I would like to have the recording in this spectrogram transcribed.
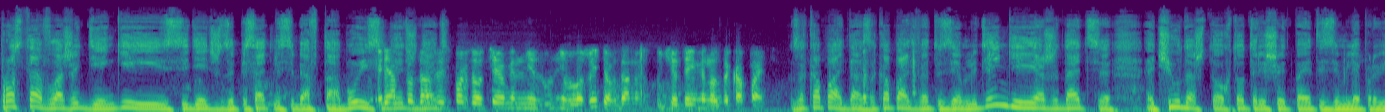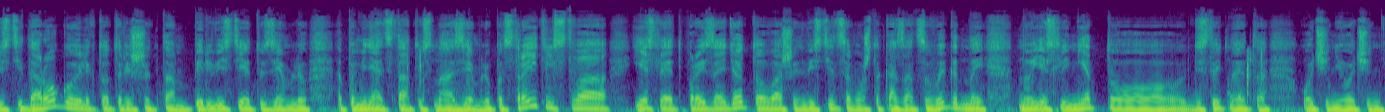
просто вложить деньги и сидеть, записать на себя в табу и сидеть Я ждать... даже использовал термин не, не вложить, а в данном случае это именно закопать. Закопать, да, закопать в эту землю деньги и ожидать э, чуда, что кто-то решит по этой земле провести дорогу или кто-то решит там перевести эту землю, э, поменять статус на землю под строительство. Если это произойдет, то ваша инвестиция может оказаться выгодной, но если нет, то действительно это очень и очень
